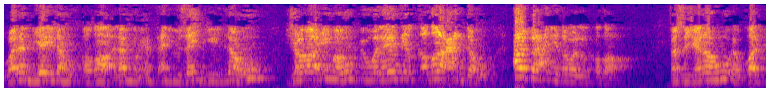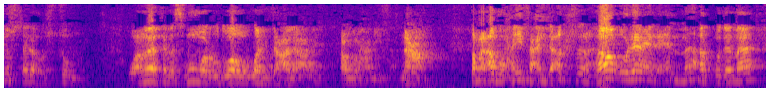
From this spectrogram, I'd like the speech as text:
ولم يلي له القضاء لم يحب أن يزين له جرائمه بولاية القضاء عنده. أبى أن يتولى القضاء. فسجنه يقال دس له السم. ومات مسموما رضوان الله تعالى عليه أبو حنيفة. نعم. طبعا أبو حنيفة عند أكثر هؤلاء الأئمة القدماء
